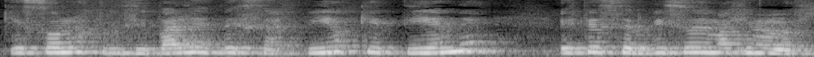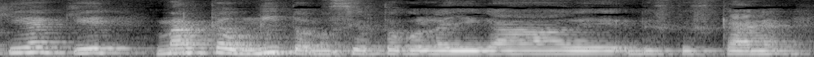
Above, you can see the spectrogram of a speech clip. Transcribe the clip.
que son los principales desafíos que tiene este servicio de imagenología que marca un hito, ¿no es cierto?, con la llegada de, este escáner.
